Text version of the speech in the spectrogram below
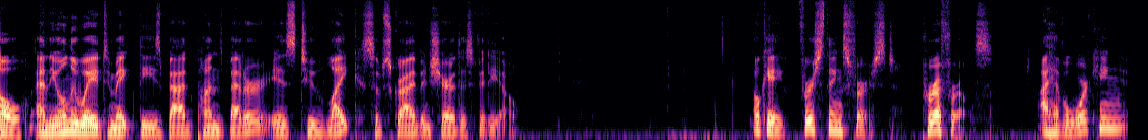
Oh, and the only way to make these bad puns better is to like, subscribe, and share this video. Okay, first things first peripherals. I have a working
